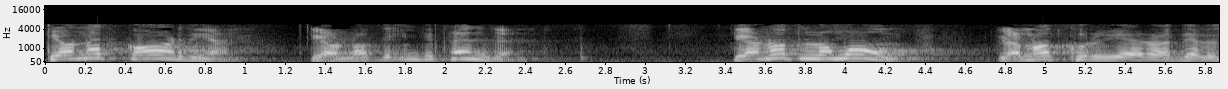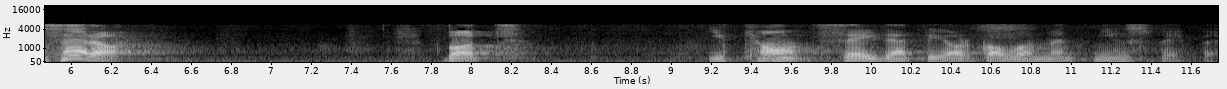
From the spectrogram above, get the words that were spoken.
They are not Guardian. They are not the Independent. They are not Le Monde. They are not Corriere della Sera. But you can't say that they are government newspaper.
